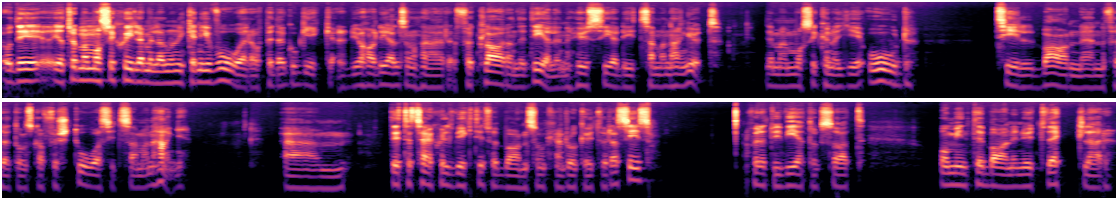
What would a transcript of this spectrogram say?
och det, jag tror man måste skilja mellan olika nivåer av pedagogiker. Du har dels den här förklarande delen, hur ser ditt sammanhang ut? Där man måste kunna ge ord till barnen för att de ska förstå sitt sammanhang. Um, det är särskilt viktigt för barn som kan råka ut för rasism. För att vi vet också att om inte barnen utvecklar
